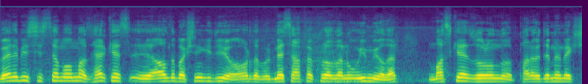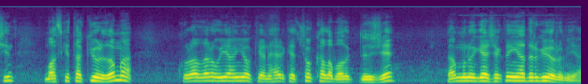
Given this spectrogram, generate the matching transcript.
Böyle bir sistem olmaz. Herkes e, aldı başını gidiyor. Orada bu mesafe kurallarına uymuyorlar. Maske zorunlu. Para ödememek için maske takıyoruz ama kurallara uyan yok yani. Herkes çok kalabalık Düzce. Ben bunu gerçekten yadırgıyorum ya.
